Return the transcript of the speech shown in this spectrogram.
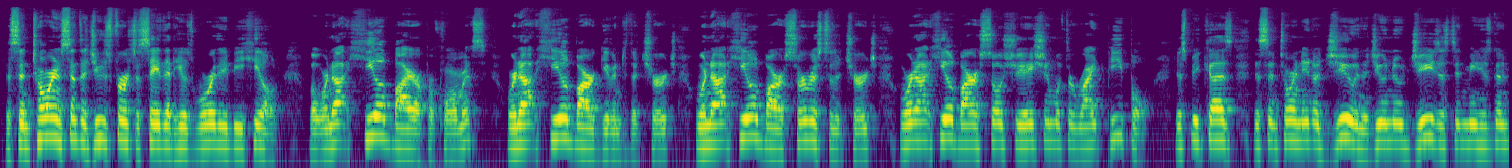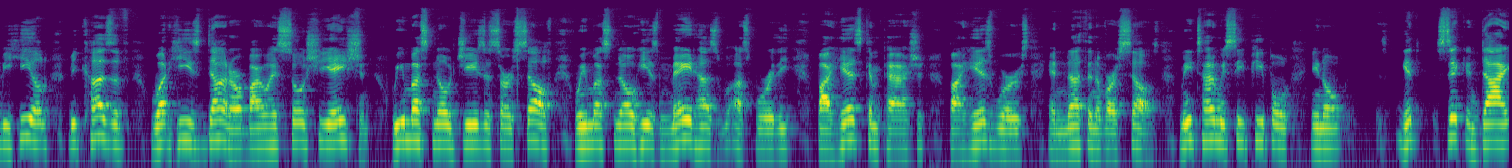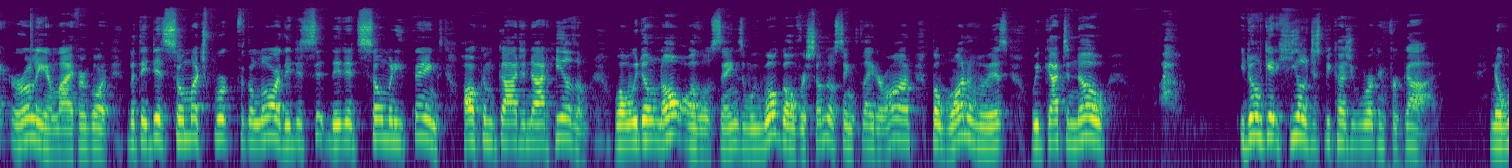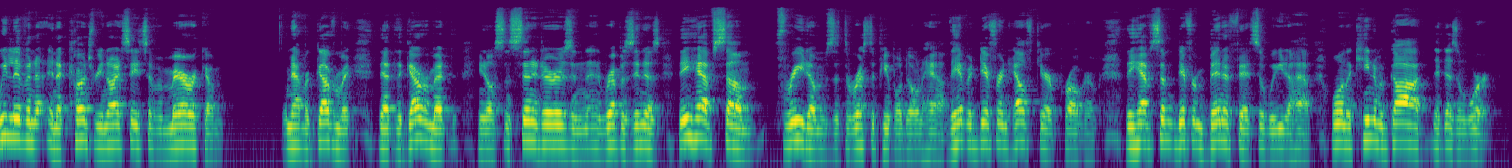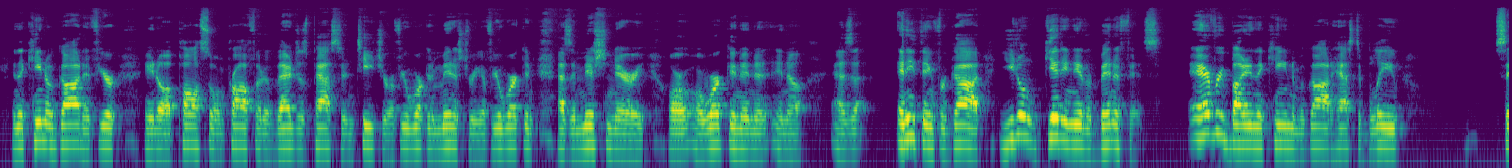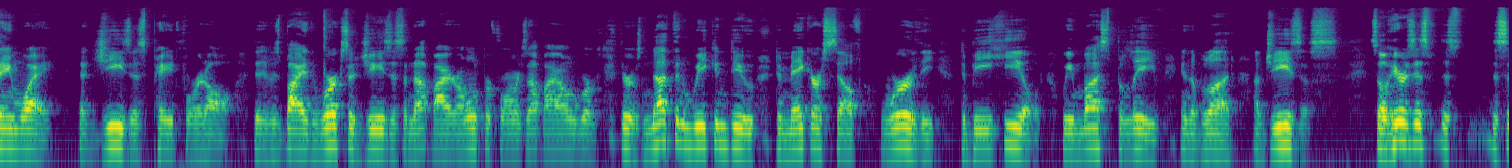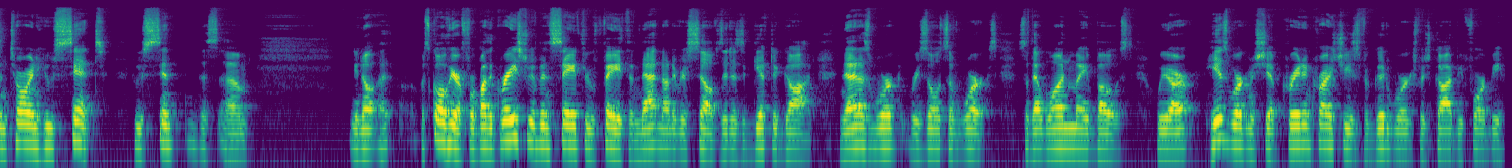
the centurion sent the Jews first to say that he was worthy to be healed. But we're not healed by our performance. We're not healed by our giving to the church. We're not healed by our service to the church. We're not healed by our association with the right people. Just because the centurion knew a Jew and the Jew knew Jesus didn't mean he was going to be healed because of what he's done or by association. We must know Jesus ourselves. We must know he has made us, us worthy by his compassion, by his works, and nothing of ourselves. Many times we see people, you know, get sick and die early in life are going. But they did so much work for the lord. They did they did so many things. How come god did not heal them? Well we don't know all those things and we will go over some of those things later on but one of them is we got to know you don't get healed just because you're working for god. You know we live in a, in a country united states of america and have a government that the government, you know, some senators and, and, representatives, they have some freedoms that the rest of people don't have. They have a different health care program. They have some different benefits that we don't have. Well, in the kingdom of God, that doesn't work. In the kingdom of God, if you're, you know, apostle and prophet, evangelist, pastor, and teacher, if you're working in ministry, if you're working as a missionary, or, or working in a, you know, as a anything for God, you don't get any other benefits. Everybody in the kingdom of God has to believe same way that Jesus paid for it all. That it was by the works of Jesus and not by our own performance, not by our own works. There is nothing we can do to make ourselves worthy to be healed. We must believe in the blood of Jesus. So here's this this the centurion who sent who sent this um, you know let's go here. For by the grace you have been saved through faith and that not of yourselves. It is a gift of god. And that is work results of works so that one may boast. We are his workmanship created in christ jesus for good works which god before be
